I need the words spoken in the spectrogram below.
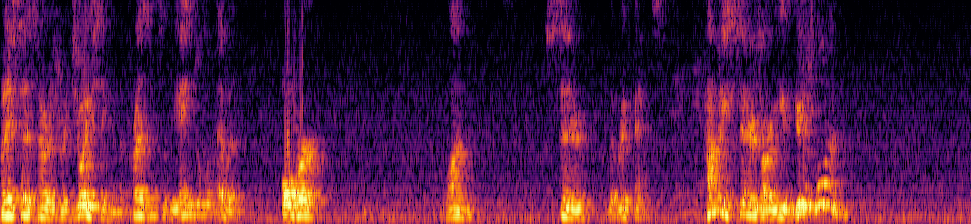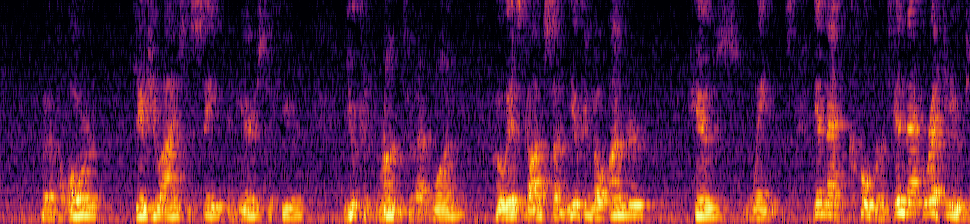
But it says there is rejoicing in the presence of the angels of heaven over one sinner that repents. How many sinners are you? You're just one. But if the Lord gives you eyes to see and ears to hear, you can run to that one who is God's Son. You can go under his wings, in that covert, in that refuge,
